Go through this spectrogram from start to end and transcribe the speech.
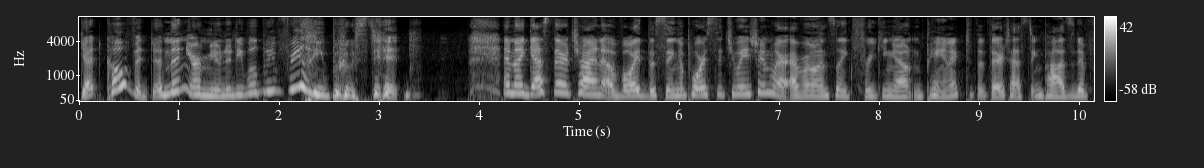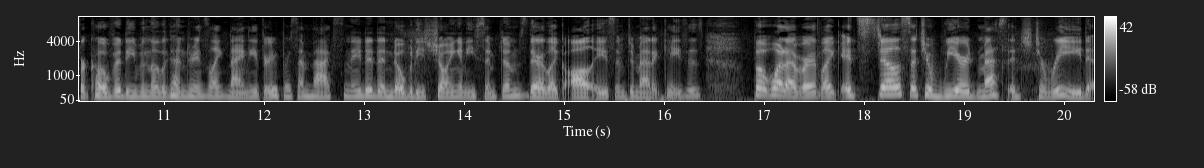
get COVID, and then your immunity will be really boosted. And I guess they're trying to avoid the Singapore situation where everyone's like freaking out and panicked that they're testing positive for COVID, even though the country's like 93% vaccinated and nobody's showing any symptoms. They're like all asymptomatic cases. But whatever, like it's still such a weird message to read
